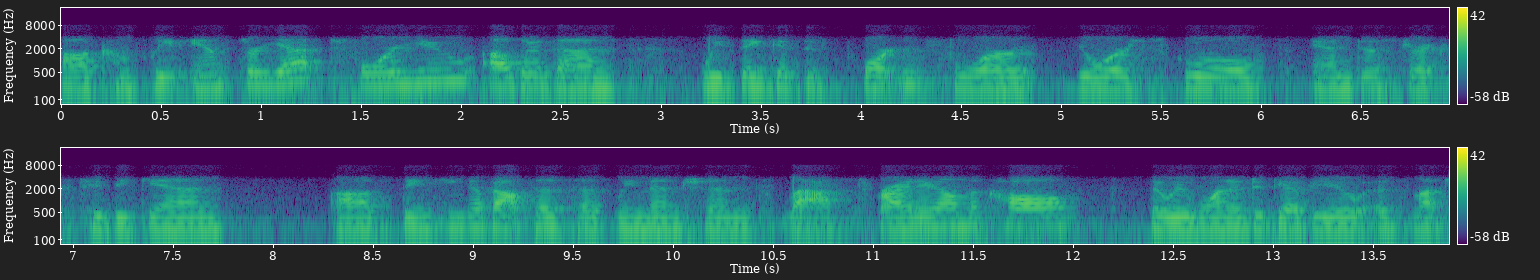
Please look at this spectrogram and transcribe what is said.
a complete answer yet for you, other than we think it's important for your schools and districts to begin uh, thinking about this, as we mentioned last Friday on the call, that we wanted to give you as much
